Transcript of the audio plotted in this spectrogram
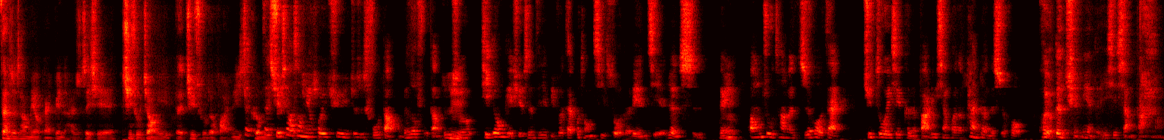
但是它没有改变的还是这些基础教育呃基础的法律在科目。在学校上面会去就是辅导，比如说辅导，就是说嗯提供给学生这些，比如说在不同系所的连接认识，等于嗯帮助他们之后再去做一些可能法律相关的判断的时候，会有更全面的一些想法吗？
